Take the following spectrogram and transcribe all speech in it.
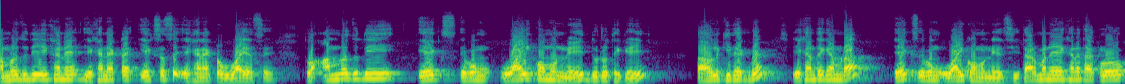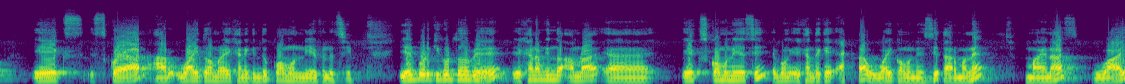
আমরা যদি এখানে এখানে একটা এক্স আছে, এখানে একটা ওয়াই আছে। তো আমরা যদি এক্স এবং ওয়াই কমন নেই দুটো থেকেই, তাহলে কি থাকবে? এখান থেকে আমরা এক্স এবং ওয়াই কমন নিয়েছি। তার মানে এখানে থাকল এক্স স্কোয়ার আর ওয়াই তো আমরা এখানে কিন্তু কমন নিয়ে ফেলেছি। এরপর কি করতে হবে? এখানে কিন্তু আমরা এক্স কমন নিয়েছি এবং এখান থেকে একটা ওয়াই কমন নিয়েছি, তার মানে মাইনাস ওয়াই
